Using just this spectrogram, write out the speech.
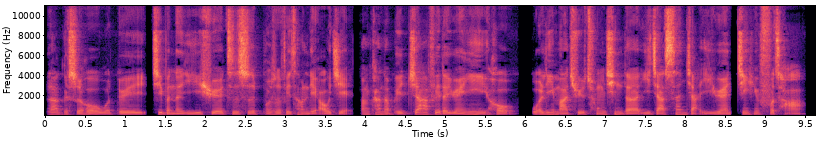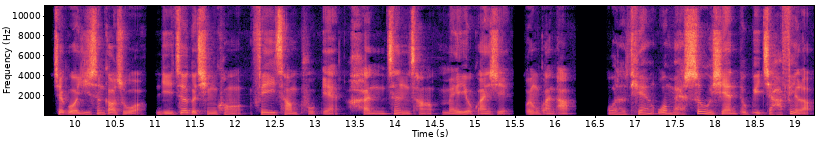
那个时候我对基本的医学知识不是非常了解。当看到被加费的原因以后，我立马去重庆的一家三甲医院进行复查。结果医生告诉我，你这个情况非常普遍，很正常，没有关系，不用管它。我的天，我买寿险都被加费了，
